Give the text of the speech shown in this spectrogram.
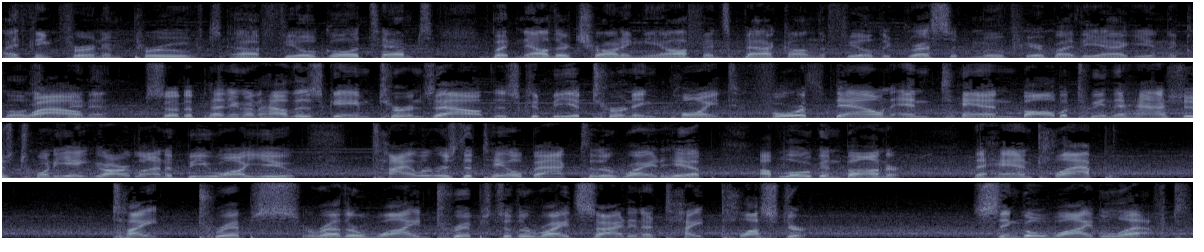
I think, for an improved uh, field goal attempt. But now they're trotting the offense offense back on the field. Aggressive move here by the Aggie in the closing wow. minute. So depending on how this game turns out, this could be a turning point. Fourth down and 10. Ball between the hashes, 28 yard line of BYU. Tyler is the tailback to the right hip of Logan Bonner. The hand clap, tight trips, or rather wide trips to the right side in a tight cluster. Single wide left.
